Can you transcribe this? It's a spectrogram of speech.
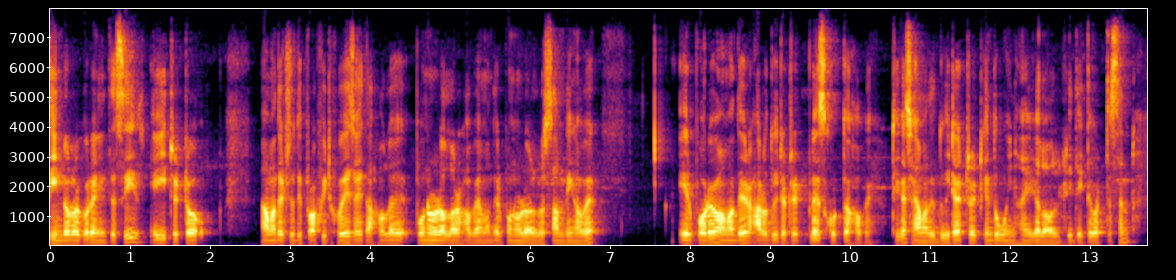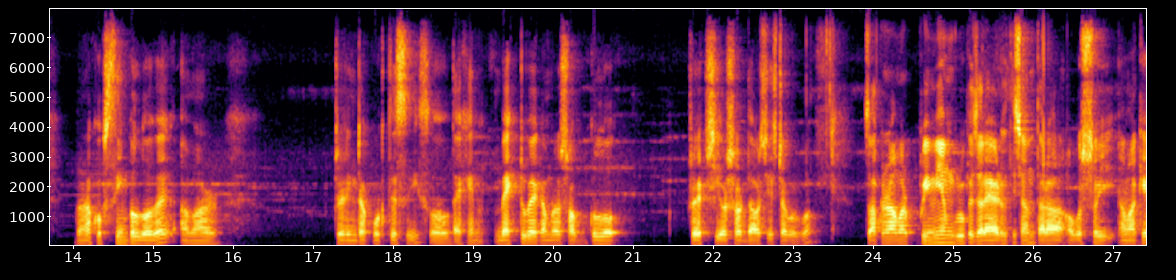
তিন ডলার করে নিতেছি। এই ট্রেডটা আমাদের যদি প্রফিট হয়ে যায়, তাহলে পনেরো ডলার হবে আমাদের, পনেরো ডলার সামথিং হবে। এরপরেও আমাদের আরও দুইটা ট্রেড প্লেস করতে হবে। ঠিক আছে? আমাদের দুইটা ট্রেড কিন্তু উইন হয়ে গেল অলরেডি দেখতে পারতেছেন? আপনারা খুব সিম্পলভাবে আমার ট্রেডিংটা করতেছি। সো দেখেন ব্যাক টু ব্যাক আমরা সবগুলো ট্রেড শিওর শট দেওয়ার চেষ্টা করব। তো আপনারা আমার প্রিমিয়াম গ্রুপে যারা অ্যাড হতে চান, তারা অবশ্যই আমাকে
